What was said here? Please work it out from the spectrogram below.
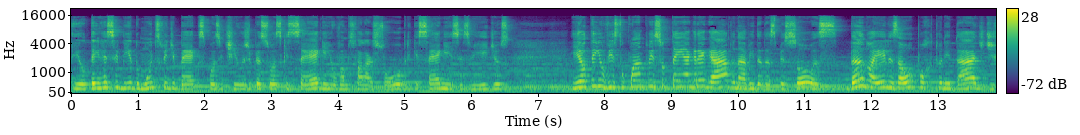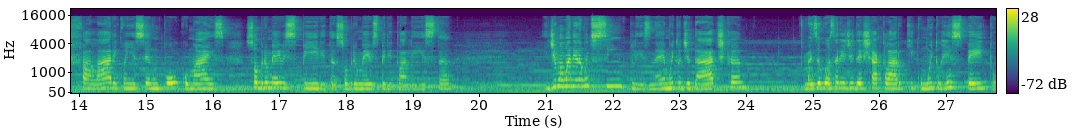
Eu tenho recebido muitos feedbacks positivos de pessoas que seguem o Vamos Falar Sobre, que seguem esses vídeos. E eu tenho visto quanto isso tem agregado na vida das pessoas, dando a eles a oportunidade de falar e conhecer um pouco mais sobre o meio espírita, sobre o meio espiritualista, de uma maneira muito simples, né? Muito didática, mas eu gostaria de deixar claro que com muito respeito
